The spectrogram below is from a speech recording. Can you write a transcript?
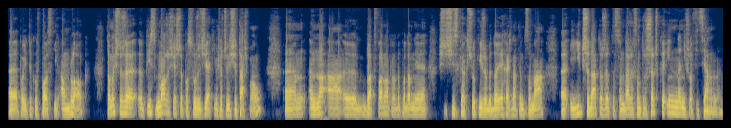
e, polityków polskich en bloc, to myślę, że PiS może się jeszcze posłużyć jakimś oczywiście taśmą, no a y, Platforma prawdopodobnie ściska kciuki, żeby dojechać na tym, co ma e, i liczy na to, że te sondaże są troszeczkę inne niż oficjalne.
